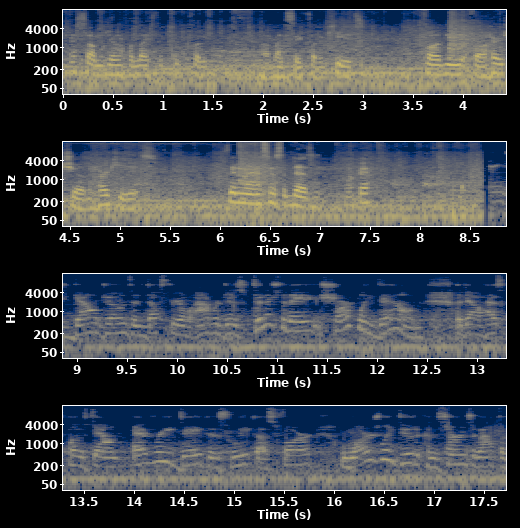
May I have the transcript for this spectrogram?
That's something Jennifer likes to cook for the, I'm about to say for the kids, for the for her children, her kids. 59 cents a dozen. Okay. Industrial Averages finished today sharply down. The Dow has closed down every day this week thus far, largely due to concerns about the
